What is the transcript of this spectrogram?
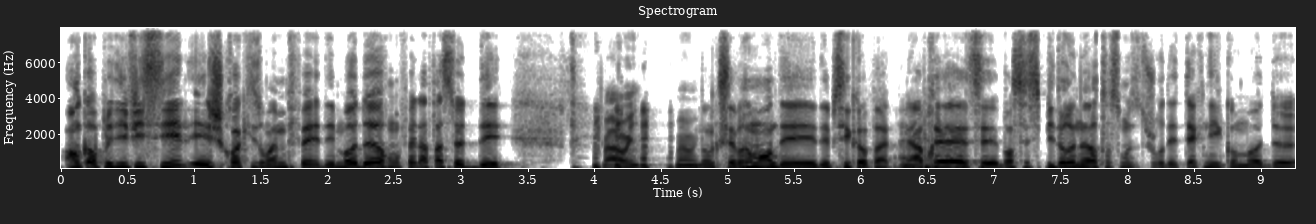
encore plus difficile, et je crois qu'ils ont même fait, des modeurs ont fait la face D. Bah oui. bah oui. Donc c'est vraiment des, des psychopathes. Mais après, c'est bon, c'est speedrunner. De toute façon, c'est toujours des techniques en mode euh,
